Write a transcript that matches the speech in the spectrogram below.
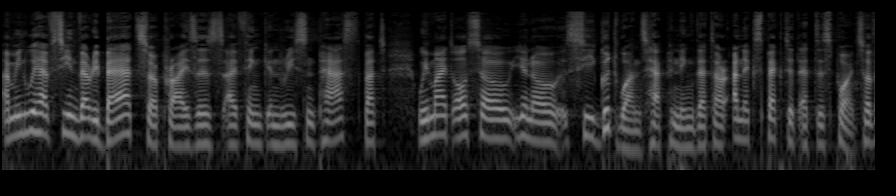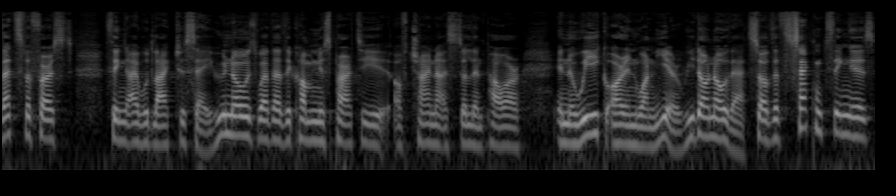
I mean, we have seen very bad surprises, I think, in recent past, but we might also, you know, see good ones happening that are unexpected at this point. So that's the first thing I would like to say. Who knows whether the Communist Party of China is still in power in a week or in one year? We don't know that. So the second thing is,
